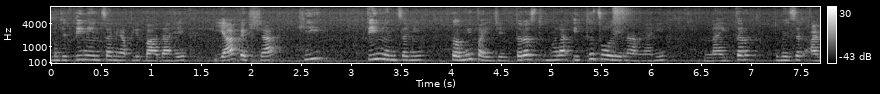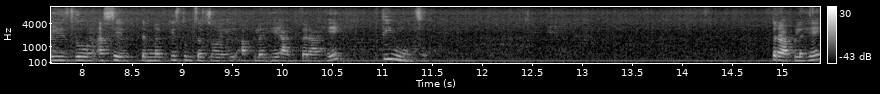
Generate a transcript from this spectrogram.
म्हणजे तीन इंचांनी आपली बाद आहे. यापेक्षा ही तीन इंचांनी कमी पाहिजे. तरच तुम्हाला इथं चोळ येणार नाही. नाहीतर तुम्ही जर अडीच दोन असेल तर नक्कीच तुमचा चोळ येईल. आपलं हे अंतर आहे तीन इंच. तर आपलं हे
